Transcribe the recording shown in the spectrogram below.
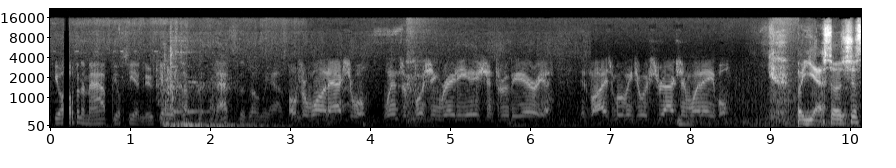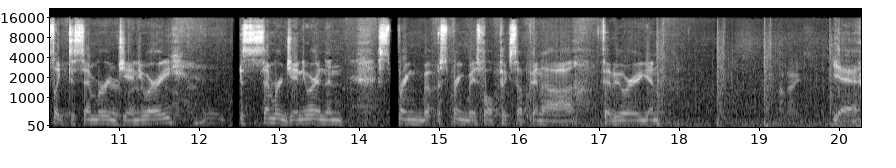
If you open the map, you'll see a nuclear. zone. That's the zone we have. Ultra One actual. Winds are pushing radiation through the area. Advise moving to extraction when able. But yeah, so it's just like December and January. It's December and January, and then spring spring baseball picks up in uh, February again. Oh, nice. Yeah.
